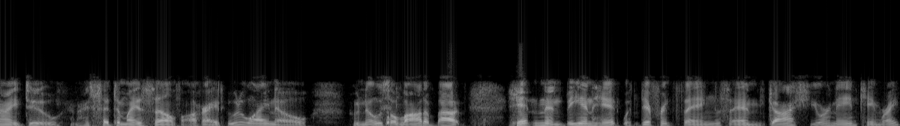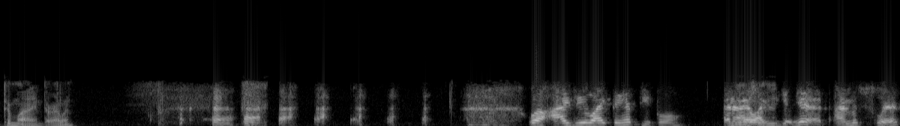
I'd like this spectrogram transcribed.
I do. And I said to myself, all right, who do I know who knows a lot about hitting and being hit with different things? And gosh, your name came right to mind, darling. well, I do like to hit people, and I like I- to get hit. I'm a switch,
